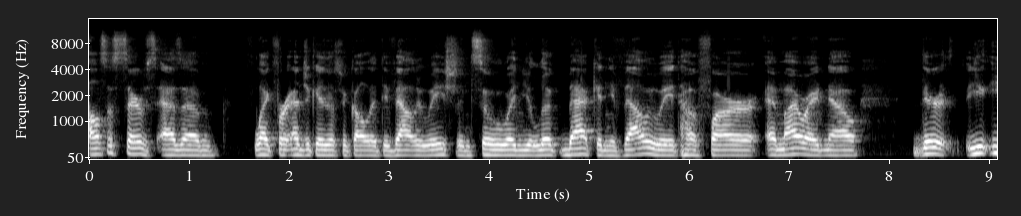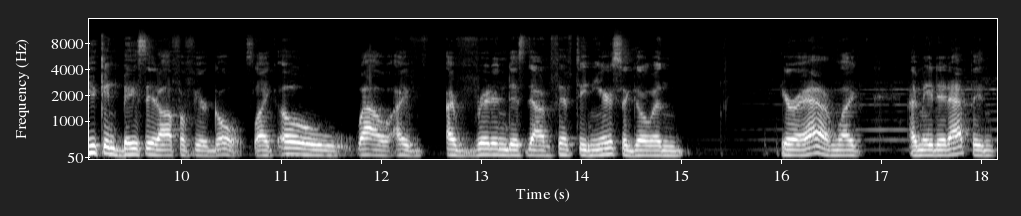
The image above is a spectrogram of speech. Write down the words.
also serves as a um, like for educators we call it evaluation. So when you look back and evaluate how far am I right now, there you, you can base it off of your goals. Like oh wow i've i've written this down 15 years ago and here i am like i made it happen.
